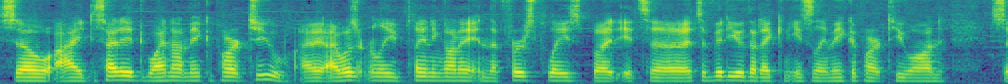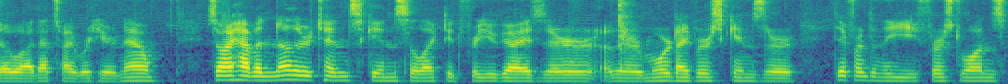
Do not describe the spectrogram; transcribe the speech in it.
so I decided why not make a part 2. I, I wasn't really planning on it in the first place, but it's a, it's a video that I can easily make a part 2 on, so uh, that's why we're here now. So I have another 10 skins selected for you guys. They're, they're more diverse skins, they're different than the first ones,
